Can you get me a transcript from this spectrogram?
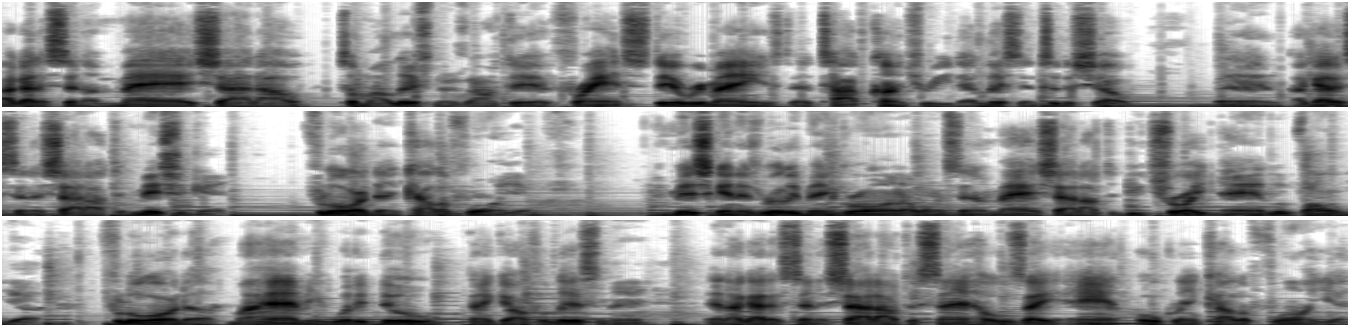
I got to send a mad shout out to my listeners out there. France still remains the top country that listen to the show. And I got to send a shout out to Michigan, Florida, and California. Michigan has really been growing. I want to send a mad shout out to Detroit and Livonia, Florida, Miami. What it do? Thank y'all for listening. And I got to send a shout out to San Jose and Oakland, California.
